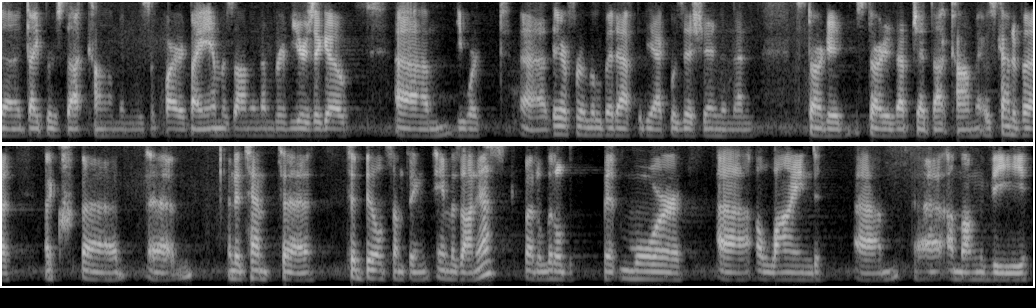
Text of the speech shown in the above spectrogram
uh, diapers.com and was acquired by Amazon a number of years ago. Um, he worked uh, there for a little bit after the acquisition and then started started upjet.com. It was kind of a, a uh, um, an attempt to, to build something Amazon esque, but a little bit more uh, aligned um, uh, among the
